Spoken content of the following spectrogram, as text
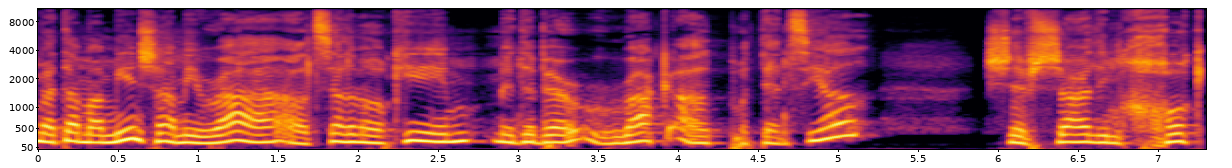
אם אתה מאמין שהאמירה על צלם אלוקים מדבר רק על פוטנציאל שאפשר למחוק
